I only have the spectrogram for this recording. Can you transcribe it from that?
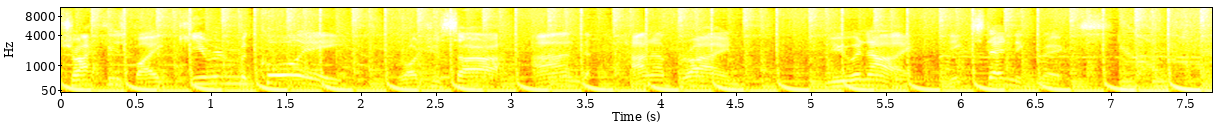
Track is by Kieran McCauley, Roger Sarah, and Hannah Brown. You and I, the extended mix.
